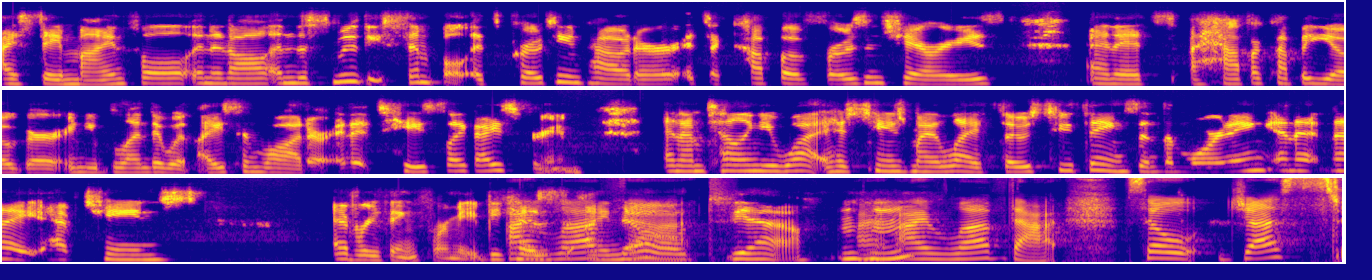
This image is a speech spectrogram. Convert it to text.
I stay mindful in it all and the smoothie's simple. It's protein powder, it's a cup of frozen cherries and it's a half a cup of yogurt and you blend it with ice and water and it tastes like ice cream. And I'm telling you what, it has changed my life. Those two things in the morning and at night have changed everything for me because love I, know that. yeah. Mhm. I, I love that. So, just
